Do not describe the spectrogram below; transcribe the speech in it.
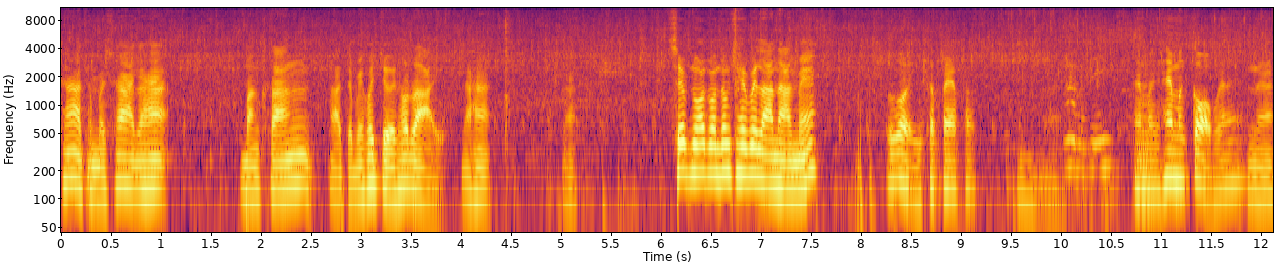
ชาติธรรมชาตินะฮะ บางครั้งอาจจะไม่ค่อยเจอเท่าไหร่นะฮะนะเชฟโน้ตมันต้องใช้เวลานานไหมแล้วก็อีกสักแป๊บครับห้านาทีให้มันให้มันกรอบแค่นั้นนะ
